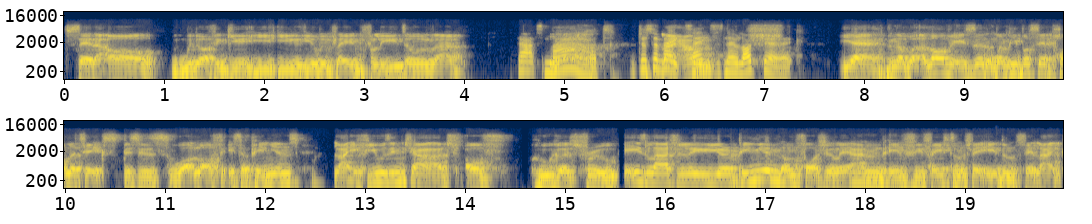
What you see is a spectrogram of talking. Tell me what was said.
to say that oh, we don't think you you you you'll be playing for Leeds, and we were like, That's mad. It doesn't Like, make I'm- sense. There's no logic. yeah, no, a lot of it isn't. when people say politics. This is what a lot of it's opinions. Like if you was in charge of who goes through, it is largely your opinion, unfortunately. And Mm. if your face doesn't fit, it doesn't fit. Like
